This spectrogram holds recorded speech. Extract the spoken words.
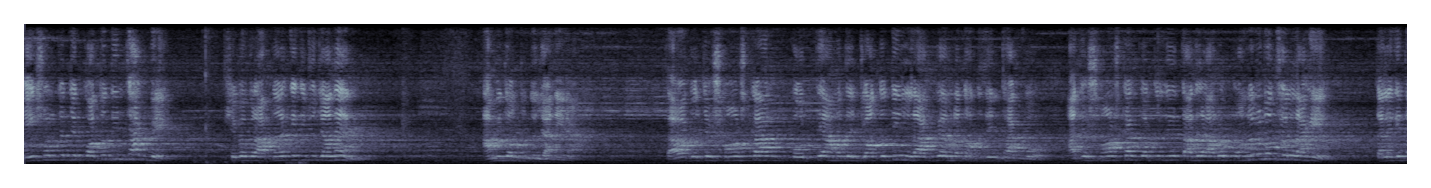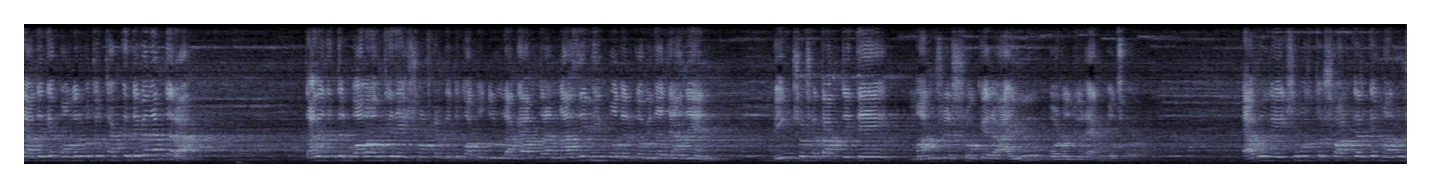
এই সরকার যে কতদিন থাকবে, সে ব্যাপারে আপনারা কি কিছু জানেন? আমি তো অন্তত জানি না। তারা বলছে সংস্কার করতে আমাদের যতদিন লাগবে আমরা ততদিন থাকব। আর যে সংস্কার করতে যদি তাদের আরও পনেরো বছর লাগে, তাহলে কি তাদেরকে পনেরো বছর থাকতে দেবেন আপনারা? তাহলে তাদের বলা উচিত এই সংস্কার করতে কত দূর লাগে। আপনারা নাজিম হিকমতের কবিতা জানেন। বিংশ শতাব্দীতে মানুষের শোকের আয়ু বড় জোর এক বছর। এবং এই সমস্ত সরকারকে মানুষ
